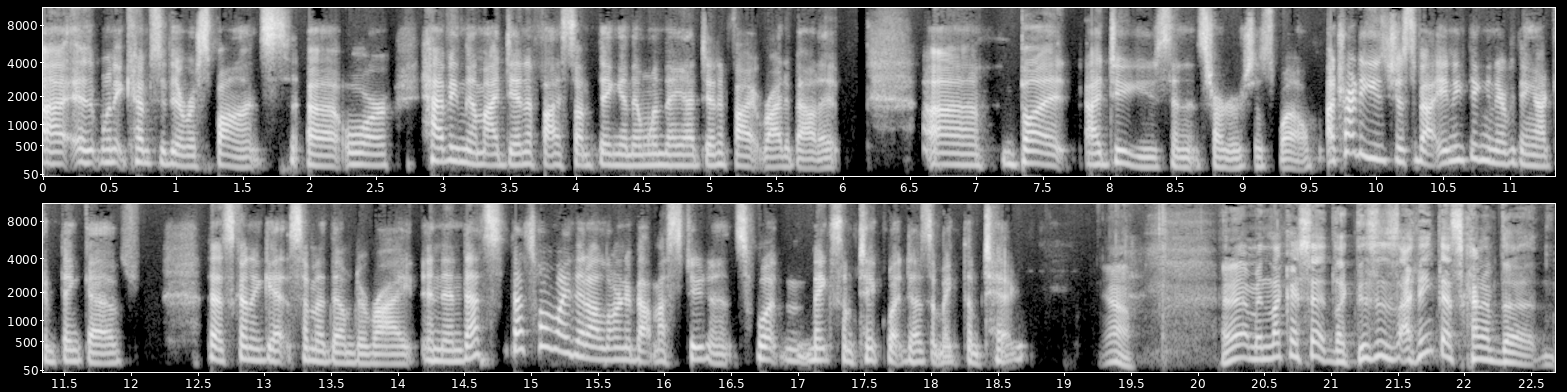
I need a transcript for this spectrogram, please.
uh, when it comes to their response uh, or having them identify something and then when they identify it write about it. Uh, but i do use sentence starters as well. I try to use just about anything and everything i can think of that's going to get some of them to write. And then that's that's one way that i learn about my students what makes them tick what doesn't make them tick. Yeah and I mean, like I said, like this is, I think that's kind of the,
